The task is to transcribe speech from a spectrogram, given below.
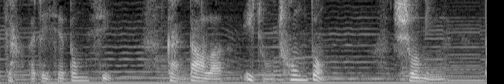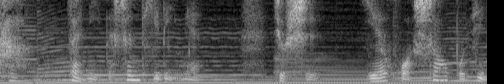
讲的这些东西，感到了一种冲动，说明它在你的身体里面，就是野火烧不尽，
